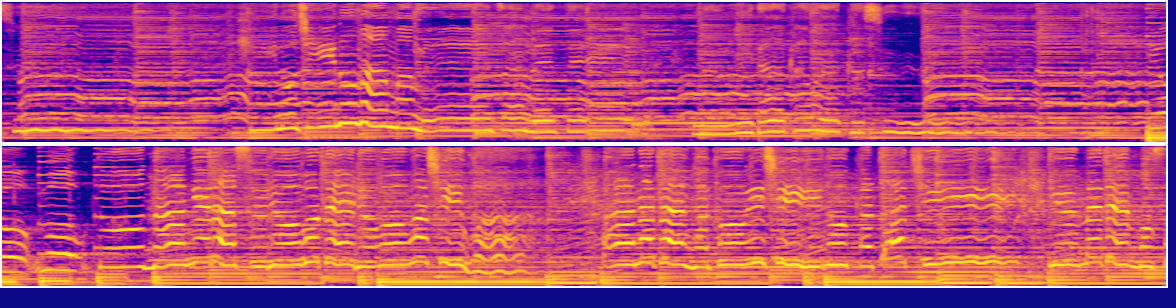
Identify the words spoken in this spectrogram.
ず日の字のまま目覚めて涙乾かす。両と投げ出す両手両足はあなたが恋しいの形。夢でも探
